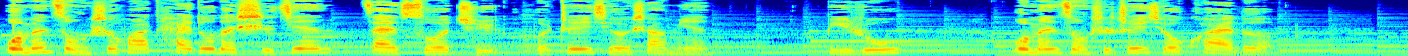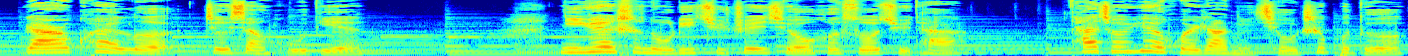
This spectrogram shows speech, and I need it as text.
我们总是花太多的时间在索取和追求上面，比如，我们总是追求快乐。然而，快乐就像蝴蝶，你越是努力去追求和索取它，它就越会让你求之不得。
